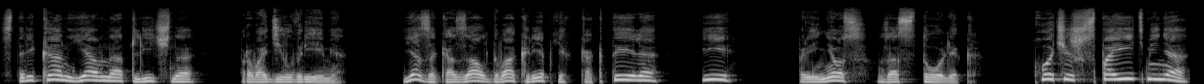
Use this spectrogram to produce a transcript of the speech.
Старикан явно отлично проводил время я заказал два крепких коктейля и принес за столик. «Хочешь споить меня,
